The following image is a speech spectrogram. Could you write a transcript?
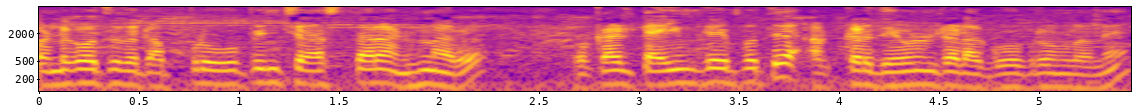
పండుగ అవుతుంది అప్పుడు ఓపెన్ చేస్తారా అంటున్నారు. ఒకవేళ టైంకి అయిపోతే అక్కడ దేవుడు ఉంటాడు ఆ గోపురంలోనే.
